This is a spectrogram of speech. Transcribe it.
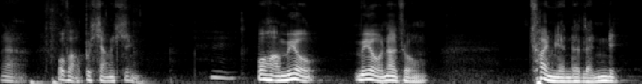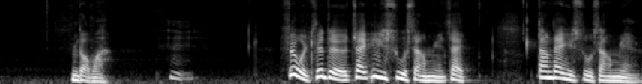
啊，我反而不相信。嗯，我好像没有没有那种串联的能力，你懂吗？嗯，所以我觉得在艺术上面，在当代艺术上面，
